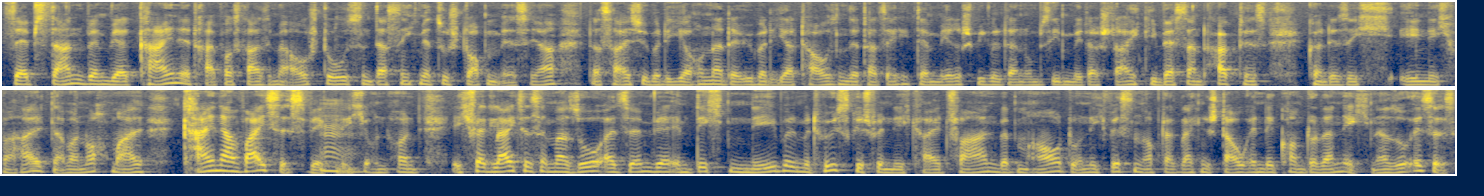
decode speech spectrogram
selbst dann, wenn wir keine Treibhausgase mehr ausstoßen, das nicht mehr zu stoppen ist. Ja? Das heißt, über die Jahrhunderte, über die Jahrtausende tatsächlich der Meeresspiegel dann um sieben Meter steigt. Die Westantarktis könnte sich ähnlich verhalten. Aber nochmal, keiner weiß es wirklich. Mhm. Und, und ich vergleiche es immer so, als wenn wir im dichten Nebel mit Höchstgeschwindigkeit fahren mit dem Auto und nicht wissen, ob da gleich ein Stauende kommt oder nicht. Na, so ist es.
